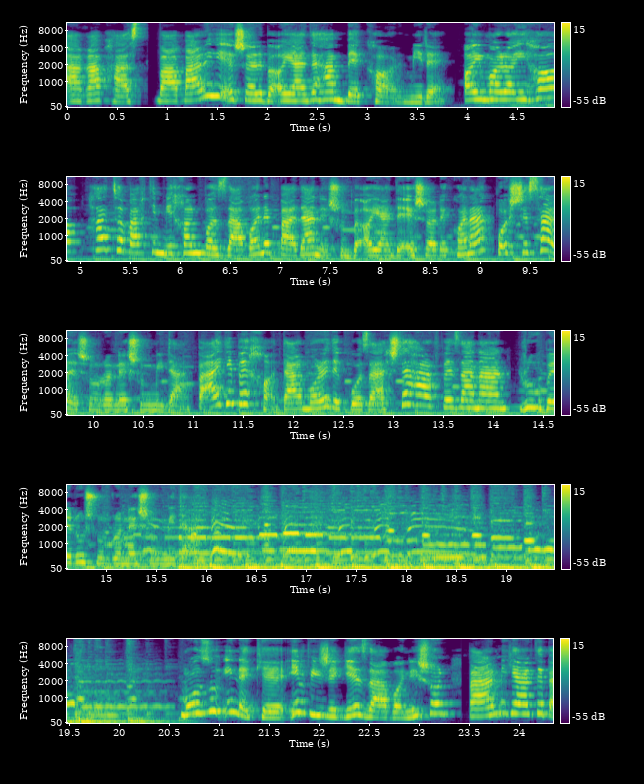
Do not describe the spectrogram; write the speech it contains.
عقب هست و برای اشاره به آینده هم به کار میره. آیمارایی ها حتی وقتی می‌خوان با زبان بدنشون به آینده اشاره کنن پشت سرشون رو نشون میدن و اگه بخوان در مورد گذشته حرف بزنن روبروشون رو نشون میدن. موضوع اینه که این ویژگی زبانیشون برمیگرده به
